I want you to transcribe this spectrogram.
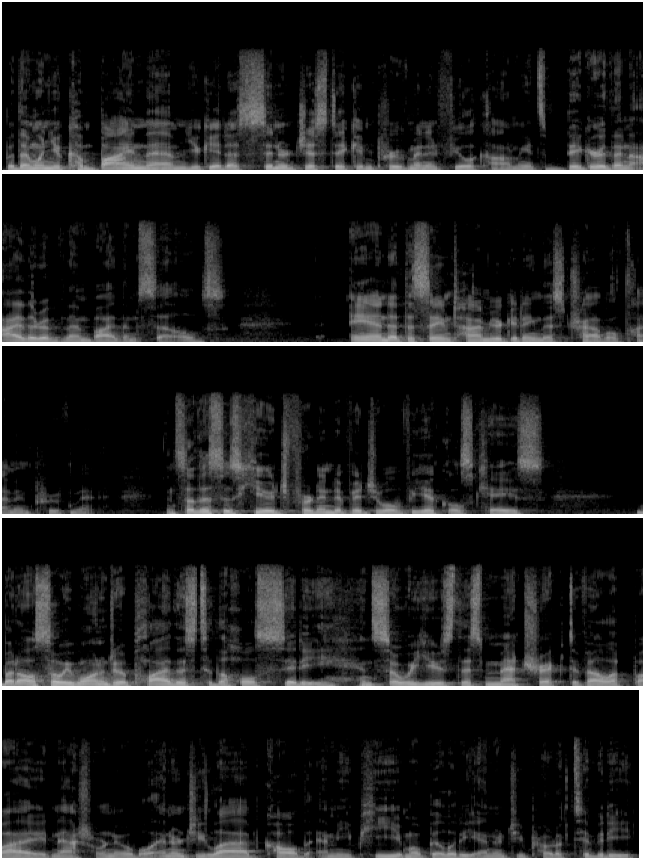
But then when you combine them, you get a synergistic improvement in fuel economy. It's bigger than either of them by themselves and at the same time, you're getting this travel time improvement. And so this is huge for an individual vehicle's case, but also we wanted to apply this to the whole city. And so we used this metric developed by National Renewable Energy Lab called MEP, Mobility Energy Productivity.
